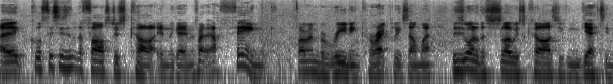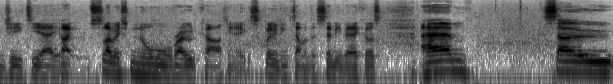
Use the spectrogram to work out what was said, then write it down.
Uh, of course, this isn't the fastest car in the game. In fact, I think, if I remember reading correctly somewhere, this is one of the slowest cars you can get in GTA. Like, slowest normal road cars, you know, excluding some of the silly vehicles. Um, so,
